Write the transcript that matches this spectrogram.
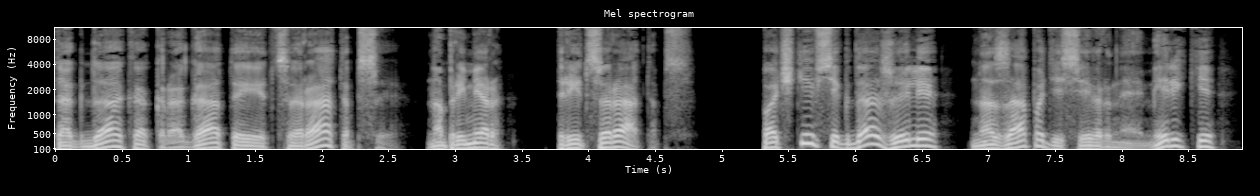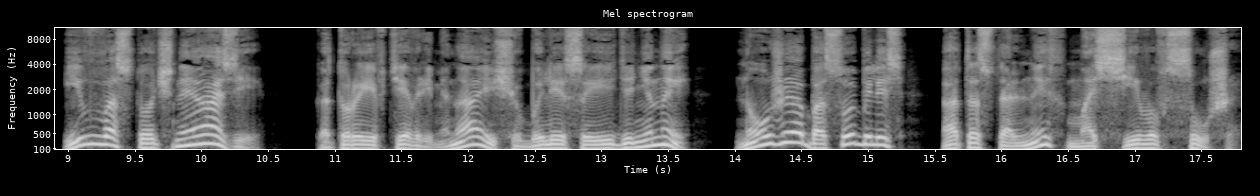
тогда как рогатые цератопсы, например, трицератопс, почти всегда жили на западе Северной Америки и в Восточной Азии, которые в те времена еще были соединены, но уже обособились от остальных массивов суши.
